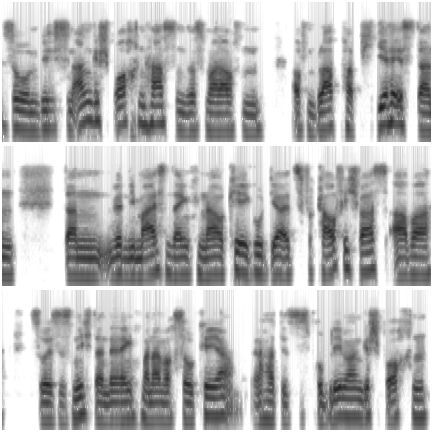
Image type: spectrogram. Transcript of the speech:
so ein bisschen angesprochen hast und das mal auf dem, auf dem Blatt Papier ist, dann, dann würden die meisten denken, na okay, gut, ja, jetzt verkaufe ich was, aber so ist es nicht. Dann denkt man einfach so, okay, ja, er hat jetzt das Problem angesprochen.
